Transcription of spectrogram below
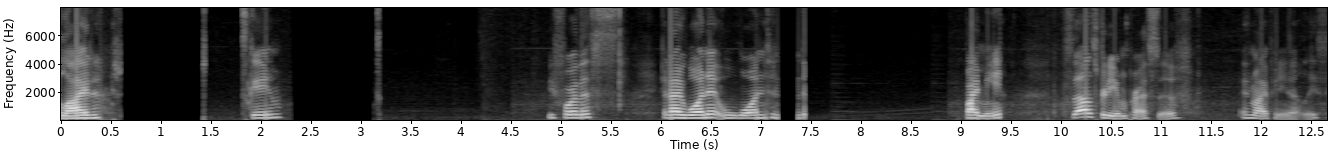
I lied this game before this, and I won it one to by me. So that was pretty impressive. In my opinion, at least.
